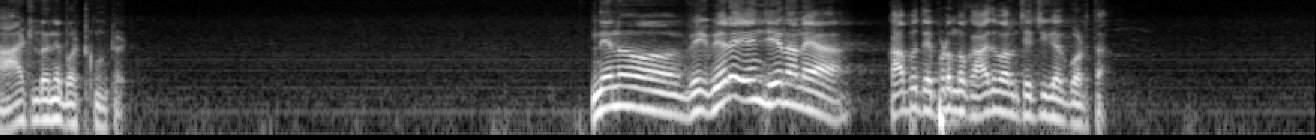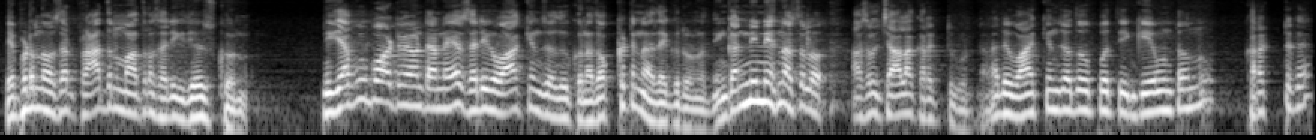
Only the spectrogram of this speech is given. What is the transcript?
వాటిలోనే పట్టుకుంటాడు. నేను వే- వేరే ఏం చేయను అన్నయ్య. కాకపోతే ఎప్పుడన్నా ఒక ఆదివారం చర్చిగా కొడతా. ఎప్పుడుందో ఒకసారి ప్రార్థన మాత్రం సరిగ్గా చేసుకోను. నీకు చెప్పకపోవటం ఏమంటే అన్నయ్య? సరిగ్గా వాక్యం చదువుకుని అది నా దగ్గర ఉన్నది. ఇంకన్నీ నేను అసలు అసలు చాలా కరెక్ట్గా ఉంటాను. అది వాక్యం చదవకపోతే ఇంకేముంటావు నువ్వు? కరెక్ట్గా?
